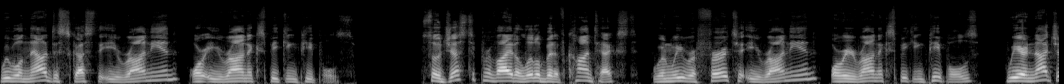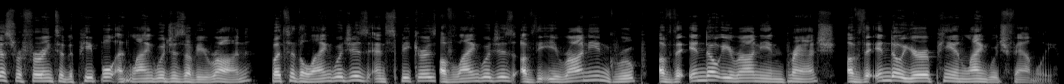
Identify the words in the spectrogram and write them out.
we will now discuss the Iranian or Iranic speaking peoples. So just to provide a little bit of context, when we refer to Iranian or Iranic speaking peoples, we are not just referring to the people and languages of Iran, but to the languages and speakers of languages of the Iranian group of the Indo-Iranian branch of the Indo-European language family.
